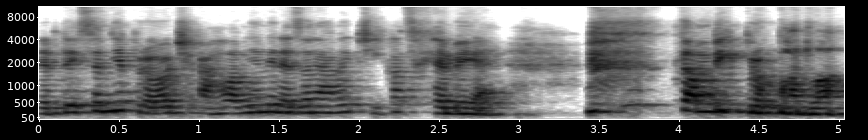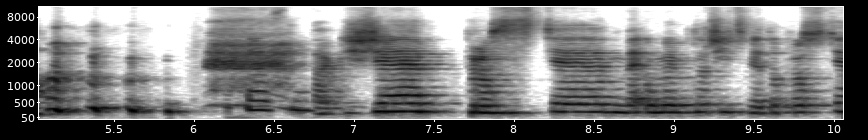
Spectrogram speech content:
Neptej se mě proč a hlavně mi nezadávej příklad z chemie tam bych propadla. Takže prostě neumím to říct, mě to prostě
